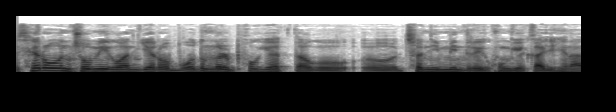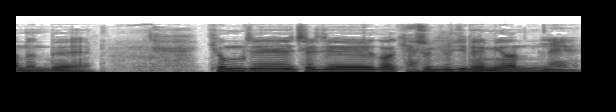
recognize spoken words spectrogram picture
새로운 조미 관계로 모든 걸 포기했다고 어, 전 인민들에게 공개까지 해놨는데 경제 제재가 계속 유지되면 네,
